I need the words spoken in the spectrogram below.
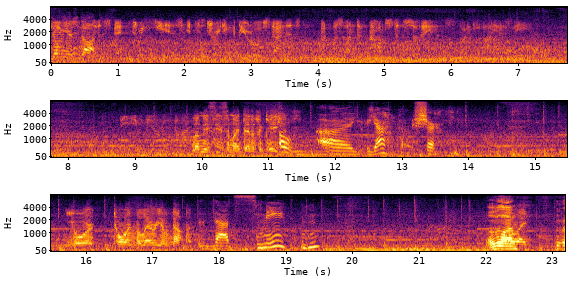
Show me your stock. spent three years infiltrating the Bureau of Standards, but was under constant surveillance by the ISB. The Imperial Galactic Let me see some identification. Oh, uh, yeah, sure. You're Torin Valerio Nup. That's me. Mm-hmm. move along. Glad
